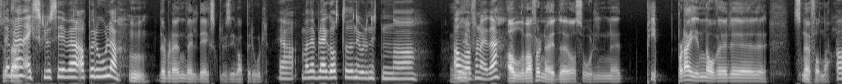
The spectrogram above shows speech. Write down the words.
Det ble da, en eksklusiv eh, Aperol, da. mm, det ble en veldig eksklusiv Aperol. Ja, men det ble godt, og den gjorde nytten, og alle var fornøyde. Alle var fornøyde, og solen eh, pipla inn over eh, snøfonna. Å,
